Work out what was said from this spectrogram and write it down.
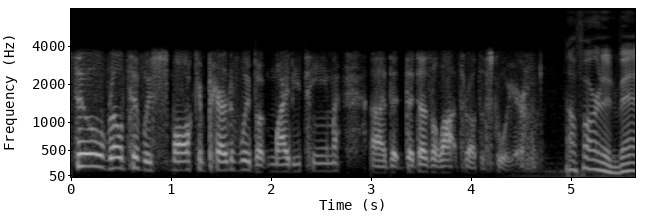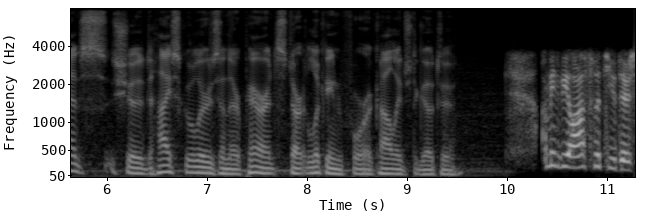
still relatively small comparatively, but mighty team uh, that, that does a lot throughout the school year. How far in advance should high schoolers and their parents start looking for a college to go to? I mean, to be honest with you, there's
